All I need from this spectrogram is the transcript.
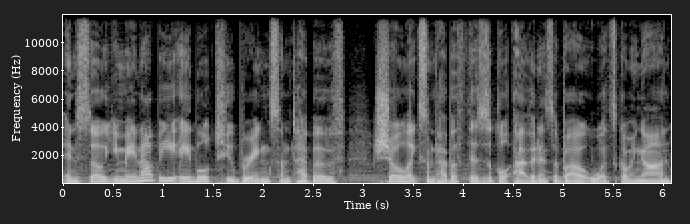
And so you may not be able to bring some type of show like some type of physical evidence about what's going on,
